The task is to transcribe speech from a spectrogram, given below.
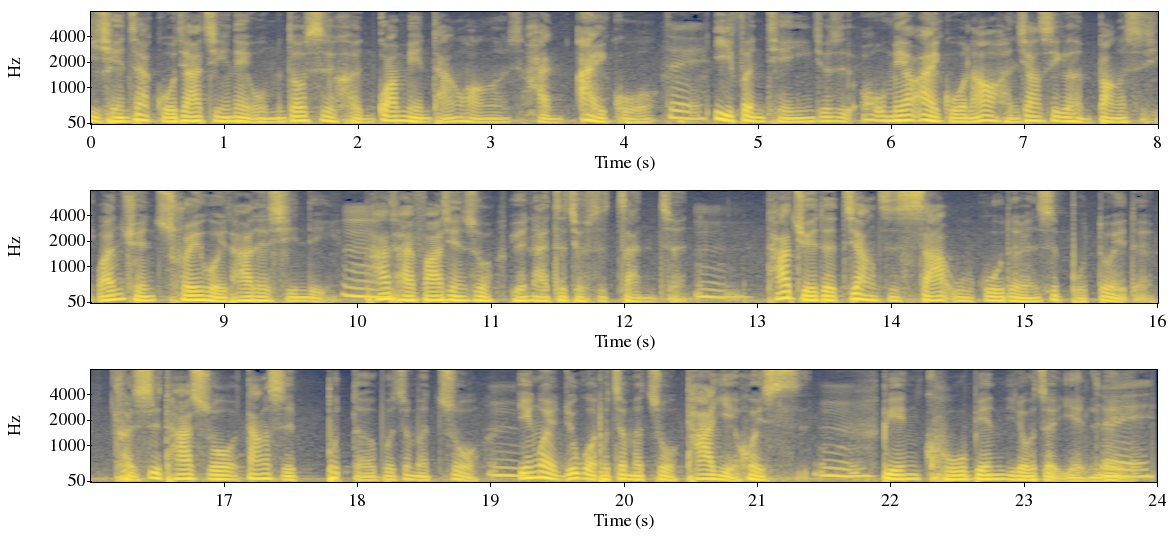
以前在国家境内，我们都是很冠冕堂皇的喊爱国，对，义愤填膺，就是哦我们要爱国，然后很像是一个很棒的事情，完全摧毁他的心灵。嗯，他才发现说，原来这就是战争。嗯，他觉得这样子杀无辜的人是不对的，可是他说当时不得不这么做，嗯，因为如果不这么做，他也会死，嗯，边哭边流着眼泪，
